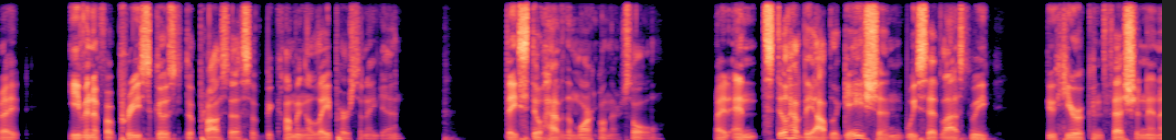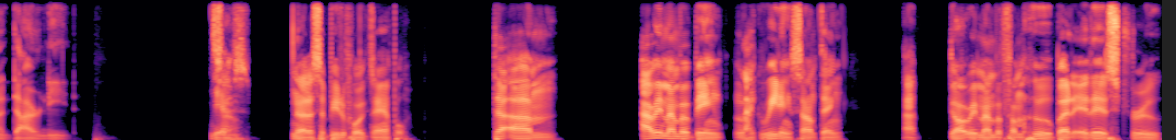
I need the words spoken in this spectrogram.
right? Even if a priest goes through the process of becoming a layperson again, they still have the mark on their soul, right? And still have the obligation, we said last week, to hear a confession in a dire need. So- Yes. No, that's a beautiful example. The um I remember being like reading something I don't remember from who, but it is true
